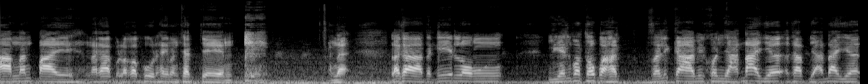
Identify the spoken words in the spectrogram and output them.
ตามนั้นไปนะครับ แล้วก็พูดให้มันชัดเจนนะแล้วก็ตะกี้ลง เหรียญพ่อทบกับสาริกามีคนอยากได้เยอะครับ อยากได้เยอะ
